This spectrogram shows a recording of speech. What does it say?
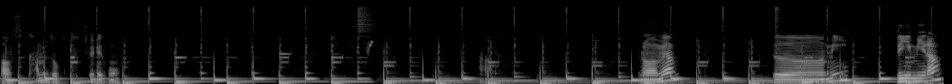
마우스 감도부터 줄이고. 아, 그러면 금이 드림이랑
